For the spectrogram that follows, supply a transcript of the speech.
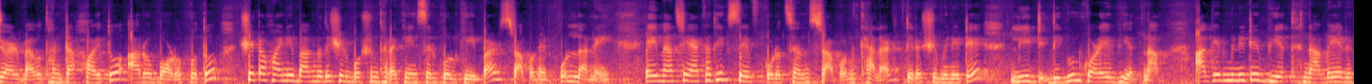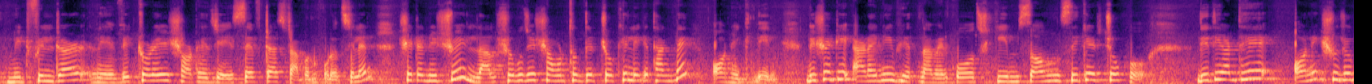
জয়ের ব্যবধানটা হয়তো আরও বড় হতো। সেটা হয়নি বাংলাদেশের বসুন্ধরা কিংসের গোলকিপার শ্রাবণের কল্যাণে এই ম্যাচে একাধিক সেভ করেছেন শ্রাবণ খেলার। তিরাশি মিনিটে লিড দ্বিগুণ করে ভিয়েতনাম। আগের মিনিটে ভিয়েতনামের মিডফিল্ডার ভিক্টোরের শটে যে সেভটা শ্রাবণ করেছিলেন, সেটা নিশ্চয়ই লাল সবুজের সমর্থকদের চোখে লেগে থাকবে অনেক দিন বিষয়টি এড়ায়নি ভিয়েতনামের কোচ কিম সং সিকের চোখও। দ্বিতীয়ার্ধে অনেক সুযোগ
